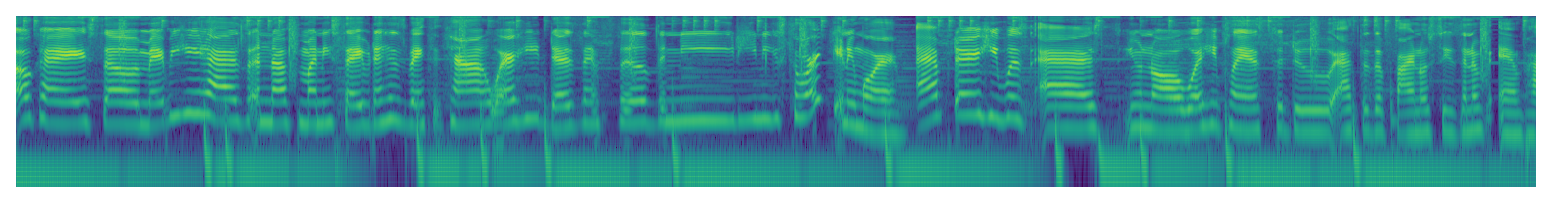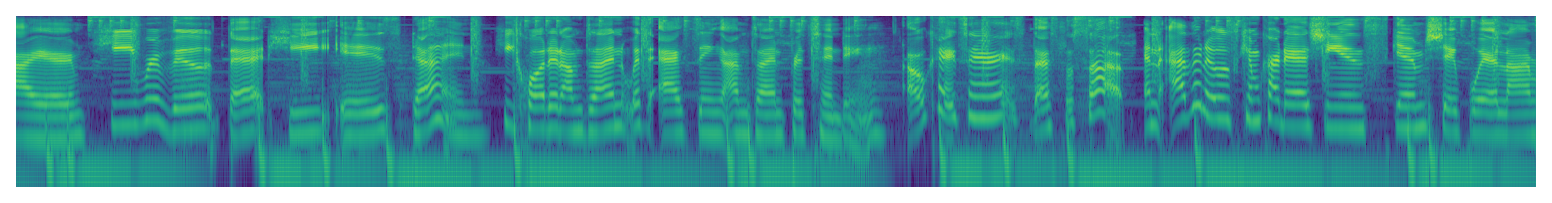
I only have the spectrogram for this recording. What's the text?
Okay, so maybe he has enough money saved in his bank account where he doesn't feel the need he needs to work anymore. After he was asked, you know, what he plans to do after the final season of Empire, he revealed that he is done. He quoted, I'm done with acting, I'm done pretending. Okay, Terrence, that's what's up. And other news, Kim Kardashian's Skims Shapewear line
